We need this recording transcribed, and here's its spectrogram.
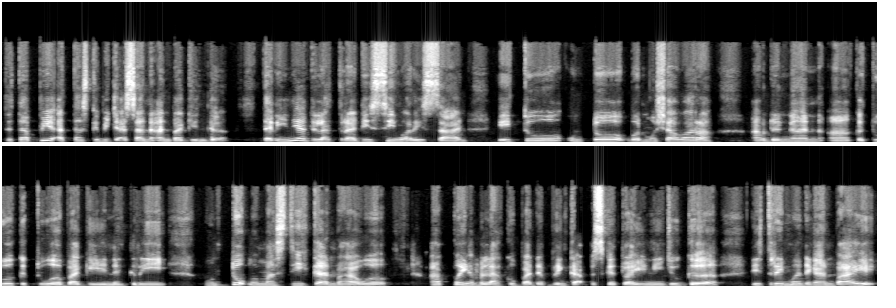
Tetapi atas kebijaksanaan baginda dan ini adalah tradisi warisan iaitu untuk bermusyawarah uh, dengan uh, ketua-ketua bagi negeri untuk memastikan bahawa apa yang berlaku pada peringkat persekutuan ini juga diterima dengan baik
